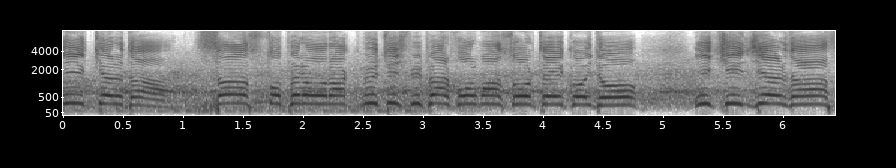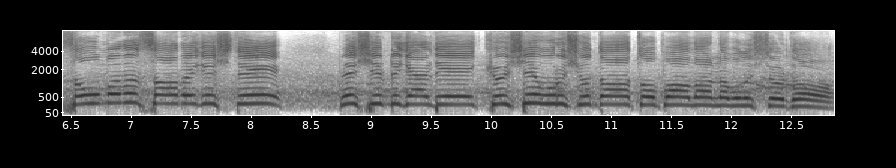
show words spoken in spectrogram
İlk yarıda sağ stoper olarak müthiş bir performans ortaya koydu. İkinci yarıda savunmanın sağına geçti ve şimdi geldi köşe vuruşunda topu ağlarla buluşturdu.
